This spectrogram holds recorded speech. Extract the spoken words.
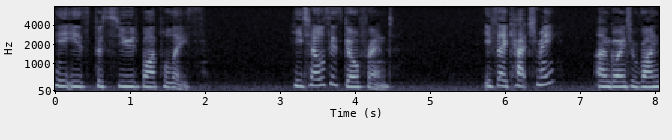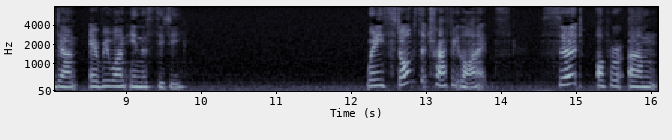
he is pursued by police. He tells his girlfriend, If they catch me, I'm going to run down everyone in the city. When he stops at traffic lights, CIRT um,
